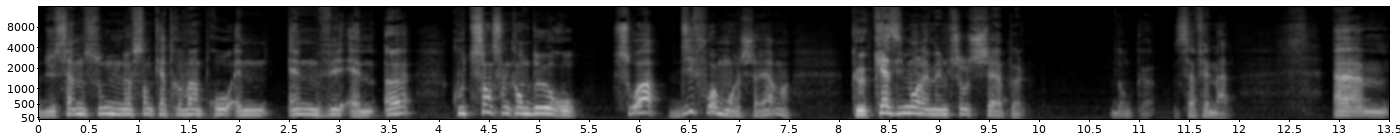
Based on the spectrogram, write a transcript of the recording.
du Samsung 980 Pro NVMe coûte 152 euros, soit 10 fois moins cher que quasiment la même chose chez Apple. Donc, euh, ça fait mal. Euh,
